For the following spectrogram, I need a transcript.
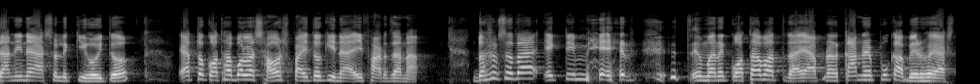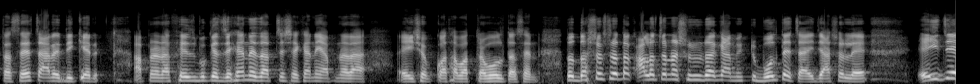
জানি না আসলে কি হইতো। এত কথা বলার সাহস পাইতো কি না এই ফারজানা? দর্শক শ্রোতা, একটি মেয়ের মানে কথাবার্তায় আপনার কানের পোকা বের হয়ে আসতেছে চারিদিকের। আপনারা ফেসবুকে যেখানে যাচ্ছে সেখানে আপনারা এইসব কথাবার্তা বলতেছেন। তো দর্শক শ্রোতা, আলোচনা শুরুর আগে আমি একটু বলতে চাই যে আসলে এই যে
